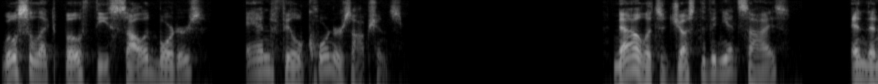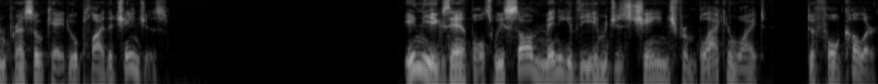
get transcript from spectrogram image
we'll select both the solid borders and fill corners options. Now let's adjust the vignette size and then press OK to apply the changes. In the examples, we saw many of the images change from black and white to full color.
